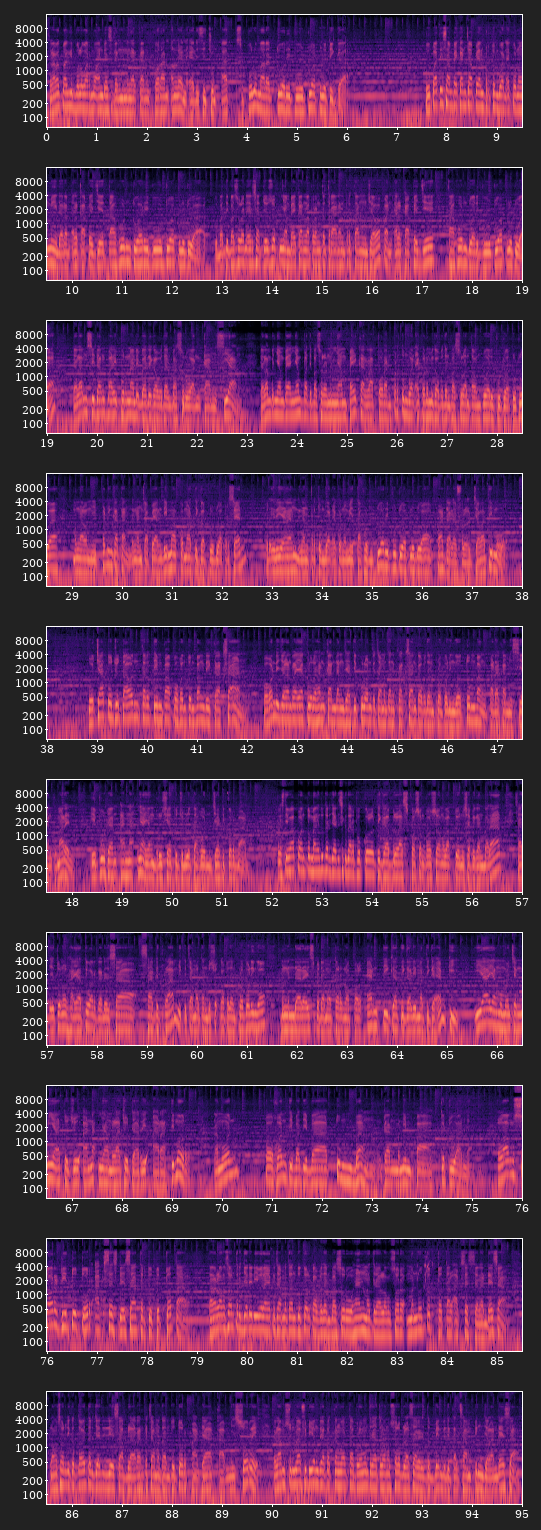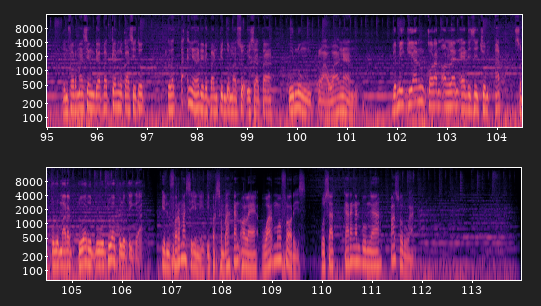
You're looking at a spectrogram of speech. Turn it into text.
Selamat pagi Warmo Anda sedang mendengarkan Koran Online edisi Jumat 10 Maret 2023. Bupati sampaikan capaian pertumbuhan ekonomi dalam LKPJ tahun 2022. Bupati Pasuruan Irsad Yusuf menyampaikan laporan keterangan pertanggungjawaban LKPJ tahun 2022 dalam sidang paripurna DPRD Kabupaten Pasuruan Kamis siang. Dalam penyampaiannya, Bupati Pasuruan menyampaikan laporan pertumbuhan ekonomi Kabupaten Pasuruan tahun 2022 mengalami peningkatan dengan capaian 5,32 persen beriringan dengan pertumbuhan ekonomi tahun 2022 pada level Jawa Timur. Bocah 7 tahun tertimpa pohon tumbang di Keraksaan. Pohon di Jalan Raya Kelurahan Kandang Jati Kulon, Kecamatan Keraksaan, Kabupaten Probolinggo tumbang pada Kamis siang kemarin. Ibu dan anaknya yang berusia 70 tahun jadi korban. Peristiwa pohon tumbang itu terjadi sekitar pukul 13.00 waktu Indonesia bagian Barat. Saat itu Nur Hayati warga desa Sadit Lami, Kecamatan Besuk, Kabupaten Probolinggo mengendarai sepeda motor Nopol N3353MQ. Ia yang memonceng Mia, tujuh anaknya melaju dari arah timur. Namun pohon tiba-tiba tumbang dan menimpa keduanya. Longsor ditutur, akses desa tertutup total. Tanah longsor terjadi di wilayah Kecamatan Tutur, Kabupaten Pasuruan. Material longsor menutup total akses jalan desa. Longsor diketahui terjadi di Desa Belarang, Kecamatan Tutur pada Kamis sore. Dalam sejumlah video yang didapatkan warta Bromo terlihat longsor berasal dari tebing di dekat samping jalan desa. Informasi yang didapatkan lokasi itu letaknya di depan pintu masuk wisata Gunung Pelawangan. Demikian koran online edisi Jumat 10 Maret 2023. Informasi ini dipersembahkan oleh Warmo Floris, Pusat Karangan Bunga Pasuruan.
